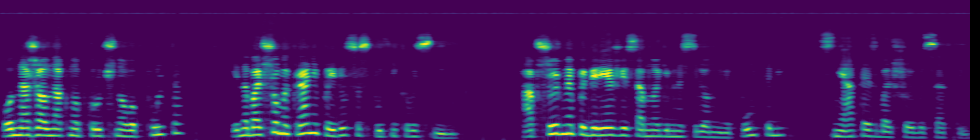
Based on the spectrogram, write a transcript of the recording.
Он нажал на кнопку ручного пульта, и на большом экране появился спутниковый снимок. Обширное побережье со многими населенными пунктами, снятое с большой высоты.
